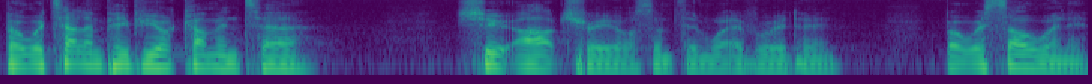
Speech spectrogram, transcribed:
But we're telling people you're coming to shoot archery or something, whatever we're doing. But we're soul winning.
